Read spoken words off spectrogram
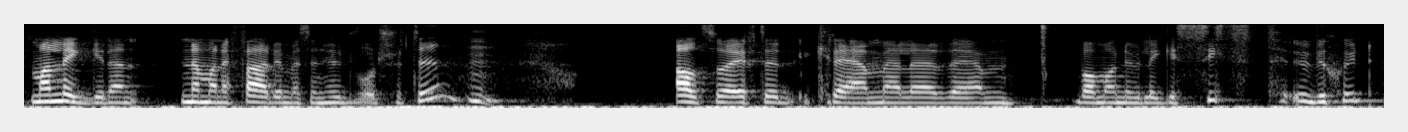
Man lägger den när man är färdig med sin hudvårdsrutin. Mm. Alltså efter kräm eller eh, vad man nu lägger sist, UV-skydd.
